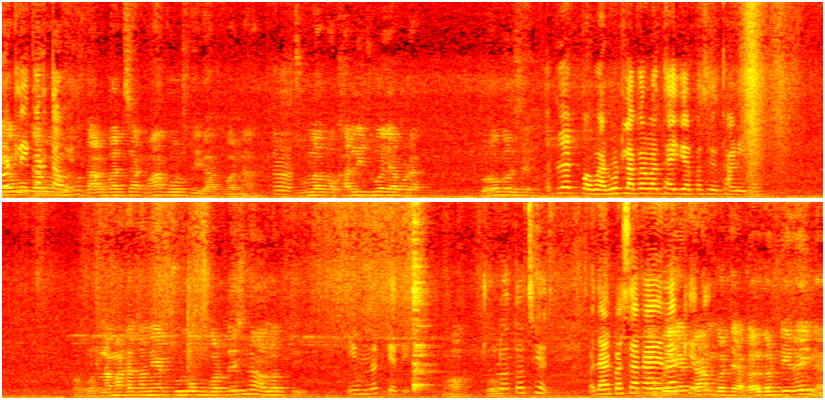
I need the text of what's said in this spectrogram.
રોટલી કરતા હોય. દાળ ભાત શાકમાં ગોઠવી રાખવાના. ચૂલા તો ખાલી જ હોય આપડા બરોબર છે? પ્લેટ પર રોટલા કરવાના થાય ત્યાર પછી ઘાણી થાય. રોટલા માટે તને એક ચૂલો હું કરી દઈશ ને અલગથી. એમ નથી કહેતી. ચૂલો. તો છે જ. દાળ પાસા કાંઈ રાખીએ કામ કરજે ઘર ઘંટી રહી ને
